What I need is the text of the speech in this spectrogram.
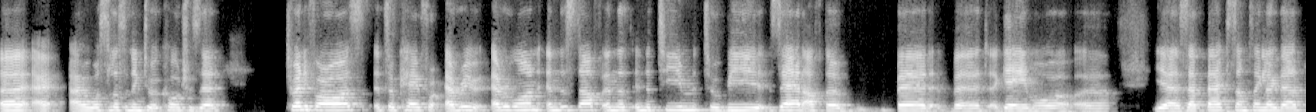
uh, I I was listening to a coach who said. 24 hours it's okay for every everyone in the staff in the in the team to be sad after bad bad game or uh, yeah setback something like that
